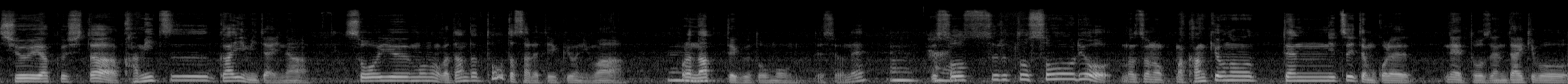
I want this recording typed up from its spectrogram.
集約した過密買いみたいなそういうものがだんだん淘汰されていくようにはこれはなっていくと思うんですよね。うんでそうすると総量、まあそのまあ、環境の点についてもこれね、当然大規模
